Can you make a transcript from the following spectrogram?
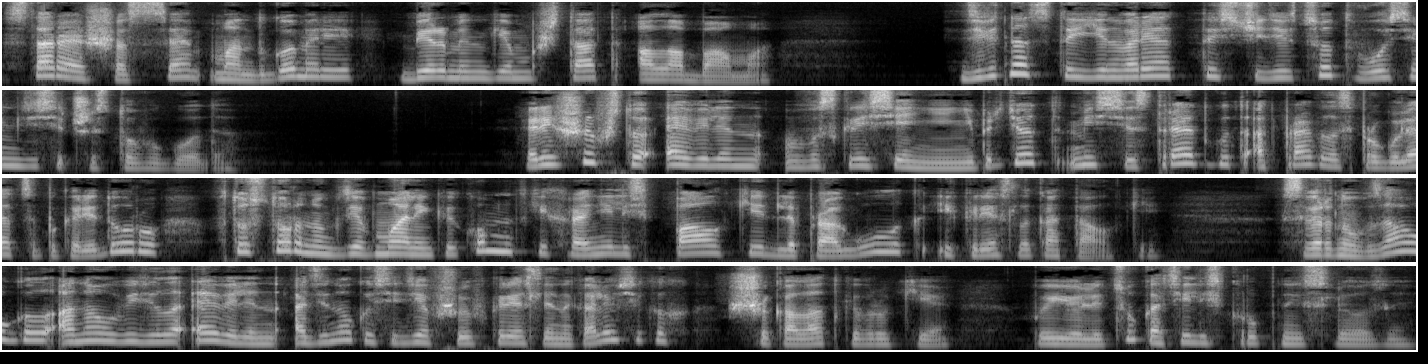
Старое шоссе Монтгомери, Бирмингем, штат Алабама. 19 января 1986 года. Решив, что Эвелин в воскресенье не придет, миссис Тредгуд отправилась прогуляться по коридору в ту сторону, где в маленькой комнатке хранились палки для прогулок и кресла-каталки. Свернув за угол, она увидела Эвелин, одиноко сидевшую в кресле на колесиках с шоколадкой в руке. По ее лицу катились крупные слезы.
